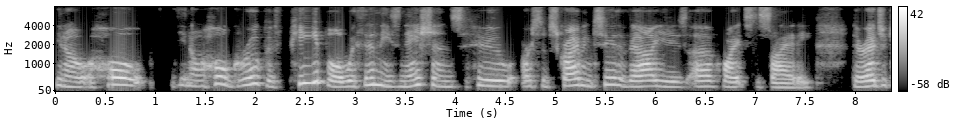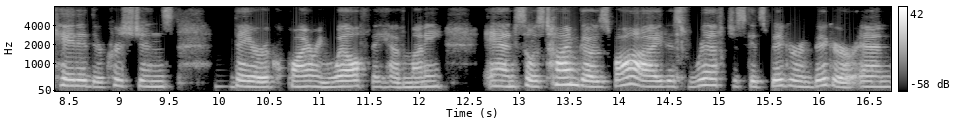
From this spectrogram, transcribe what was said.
you know, a whole, you know, a whole group of people within these nations who are subscribing to the values of white society. They're educated, they're Christians, they are acquiring wealth, they have money. And so as time goes by, this rift just gets bigger and bigger. And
